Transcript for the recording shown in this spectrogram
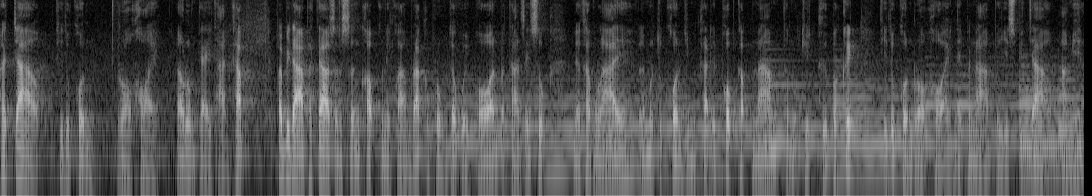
พระเจ้าที่ทุกคนรอคอย เราร่วมใจฐานครับ พระบิดาพระเจ้าสรรเสริญขอบคุณในความรักของพระองค์เจ้าอวยพร ประทานสันสุขเหนือข้าพหลาย และมนุษย์ทุกคนจะมีโอกาสได้พบกับน้ำทำนงชีวิตคือพระคริสต์ที่ทุกคนรอคอยในพระนามพระเยซูคริสต์เจ้าอาเมน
